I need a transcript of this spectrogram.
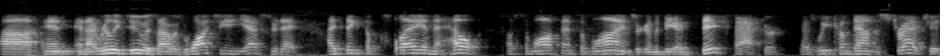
Uh, and and I really do, as I was watching it yesterday, I think the play and the help of some offensive lines are going to be a big factor as we come down the stretch as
